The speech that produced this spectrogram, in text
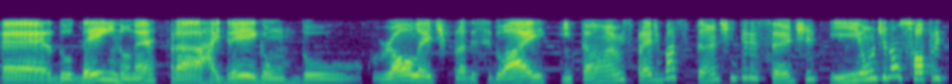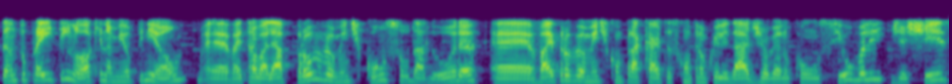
é, do Deino, né, para Hydreigon, do Rowlet para Decidueye. Então é um spread bastante interessante e onde não sofre tanto para item lock, na minha opinião. É, vai trabalhar provavelmente com Soldadora, é, vai provavelmente comprar cartas com tranquilidade jogando com o Silvally, GX.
